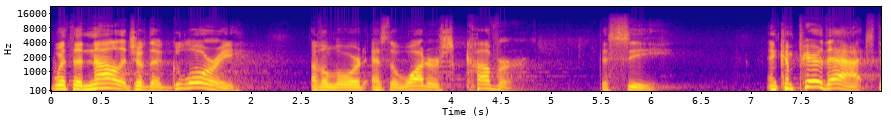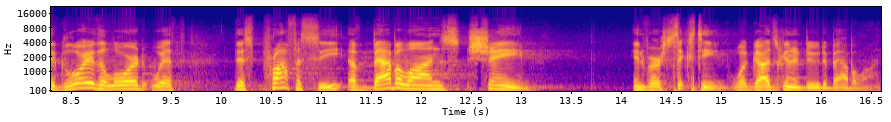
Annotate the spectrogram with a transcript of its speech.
with the knowledge of the glory of the Lord as the waters cover the sea. And compare that, the glory of the Lord, with this prophecy of Babylon's shame in verse 16, what God's going to do to Babylon.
